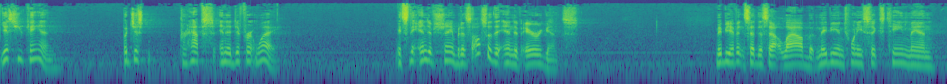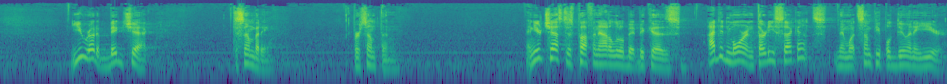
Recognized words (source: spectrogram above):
Yes, you can, but just perhaps in a different way. It's the end of shame, but it's also the end of arrogance. Maybe you haven't said this out loud, but maybe in 2016, man, you wrote a big check to somebody for something. And your chest is puffing out a little bit because I did more in 30 seconds than what some people do in a year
